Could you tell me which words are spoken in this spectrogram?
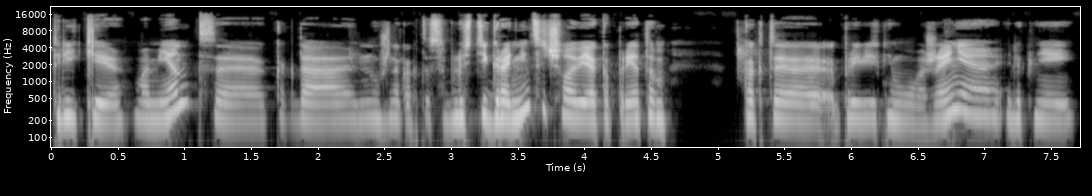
трики момент, э, когда нужно как-то соблюсти границы человека, при этом как-то проявить к нему уважение или к ней.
